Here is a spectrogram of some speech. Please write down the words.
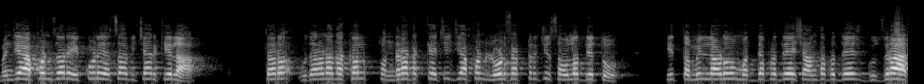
म्हणजे आपण जर एकूण याचा विचार केला तर उदाहरणादाखल पंधरा टक्क्याची जी आपण लोड फॅक्टरची सवलत देतो ही तमिळनाडू मध्य प्रदेश आंध्र प्रदेश गुजरात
